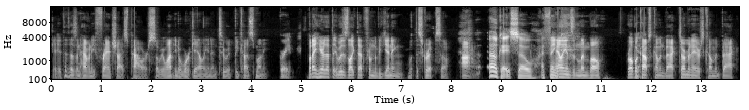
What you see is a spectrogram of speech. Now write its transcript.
it doesn't have any franchise power, so we want you to work Alien into it because money." Great. But I hear that it was like that from the beginning with the script, so I. Okay, so I think. Aliens in limbo, RoboCop's coming back, Terminator's coming back,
